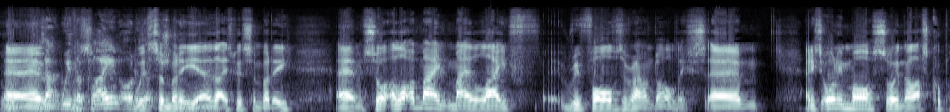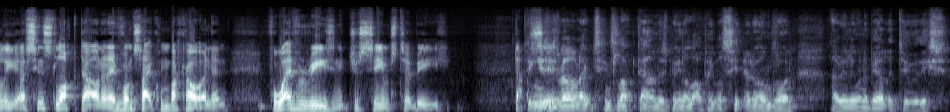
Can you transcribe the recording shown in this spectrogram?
Um, Is that with a client or with somebody? Yeah, that is with somebody. Um, so a lot of my my life revolves around all this. Um, and it's only more so in the last couple of years since lockdown and everyone started coming back out and then for whatever reason it just seems to be that's thing is it. as well, like since lockdown, there's been a lot of people sitting at home going, I really want to be able to do this.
